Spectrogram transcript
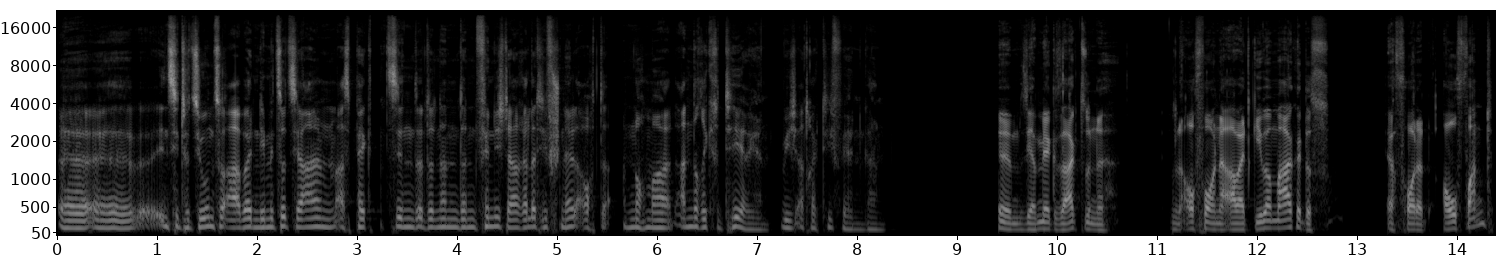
äh, äh Institutionen zu arbeiten, die mit sozialen Aspekten sind, dann, dann finde ich da relativ schnell auch nochmal andere Kriterien, wie ich attraktiv werden kann. Ähm, Sie haben ja gesagt, so eine, so eine Aufbau einer Arbeitgebermarke, das erfordert Aufwand.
